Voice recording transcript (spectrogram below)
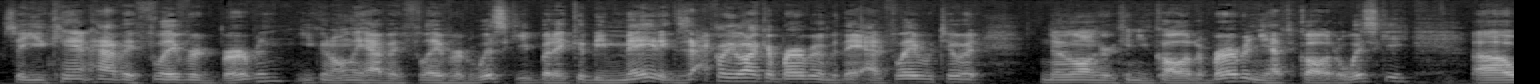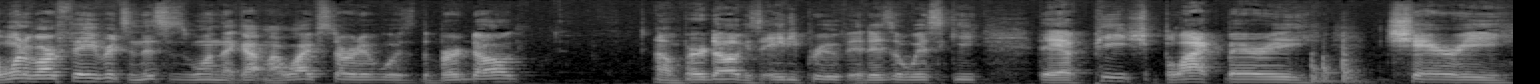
so you can't have a flavored bourbon. You can only have a flavored whiskey, but it could be made exactly like a bourbon, but they add flavor to it. No longer can you call it a bourbon; you have to call it a whiskey. Uh, one of our favorites, and this is one that got my wife started, was the Bird Dog. Um, Bird Dog is 80 proof. It is a whiskey. They have peach, blackberry, cherry.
